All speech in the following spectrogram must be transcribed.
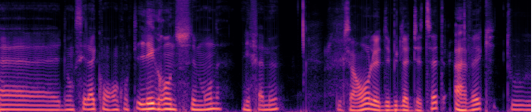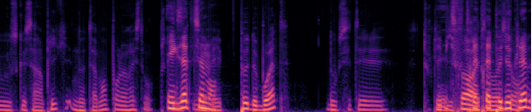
Euh, donc c'est là qu'on rencontre les grands de ce monde, les fameux. Donc, c'est vraiment le début de la jet set avec tout ce que ça implique, notamment pour le resto. Exactement. Il y avait peu de boîtes, donc c'était toutes les before. très très peu de clubs.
